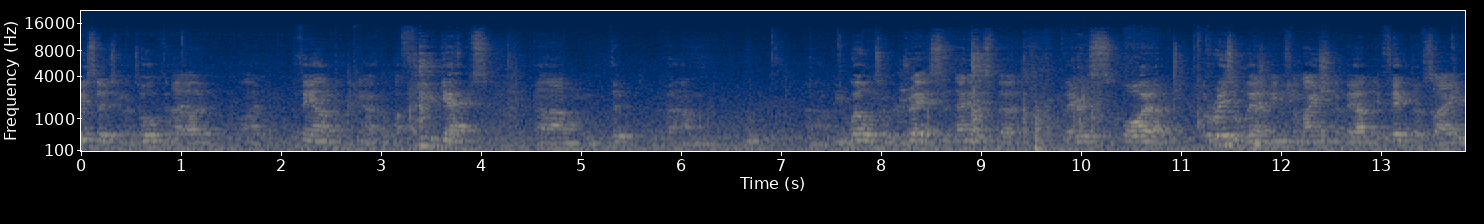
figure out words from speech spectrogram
researching the talk today, I, I found you know a few gaps um, that um, would uh, be well to address, and that is that there is quite a, a reasonable amount of information about the effect of, say,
